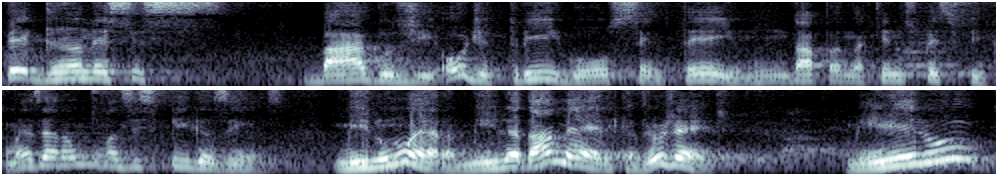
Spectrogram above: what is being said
pegando esses bagos de ou de trigo ou centeio, não dá para aqui não especifica, mas eram umas espigazinhas. Milho não era, milho é da América, viu gente? Milho,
